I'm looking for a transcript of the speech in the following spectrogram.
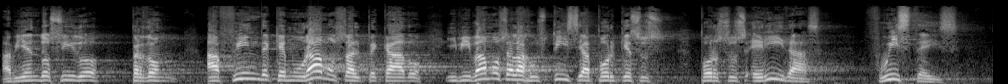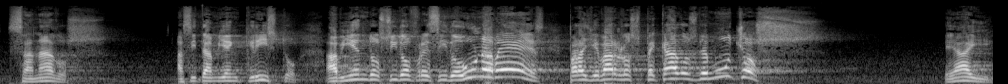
habiendo sido, perdón, a fin de que muramos al pecado y vivamos a la justicia, porque sus, por sus heridas fuisteis sanados. Así también Cristo, habiendo sido ofrecido una vez para llevar los pecados de muchos. He ahí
